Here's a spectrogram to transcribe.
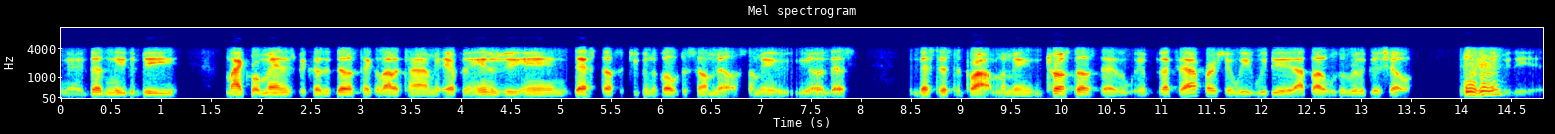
you know, it doesn't need to be micromanaged because it does take a lot of time and effort and energy, and that's stuff that you can devote to something else. I mean, you know, that's that's just the problem. I mean, trust us that like I said, our first year we we did. I thought it was a really good show. that Mhm. we did.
